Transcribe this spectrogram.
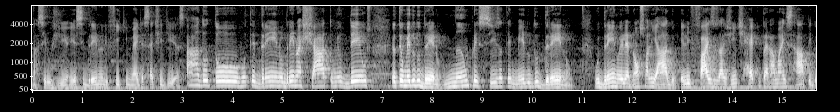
na cirurgia e esse dreno ele fica em média sete dias. Ah, doutor, vou ter dreno, o dreno é chato, meu Deus, eu tenho medo do dreno. Não precisa ter medo do dreno. O dreno ele é nosso aliado, ele faz a gente recuperar mais rápido.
